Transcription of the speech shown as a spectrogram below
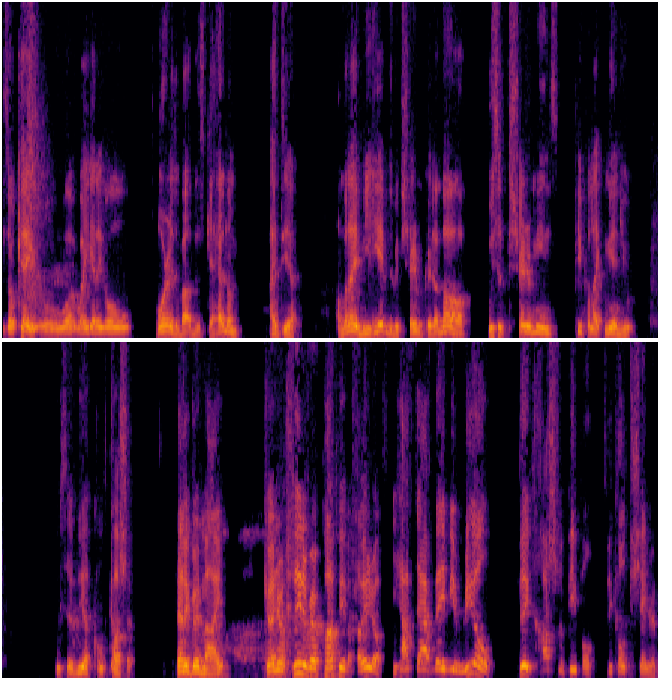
is okay. Why, are you getting all worried about this Gehenna idea? Who said Ksherim means people like me and you? Who said we are called kosher? Better go my. You have to have maybe real big chashva people to be called ksherim.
